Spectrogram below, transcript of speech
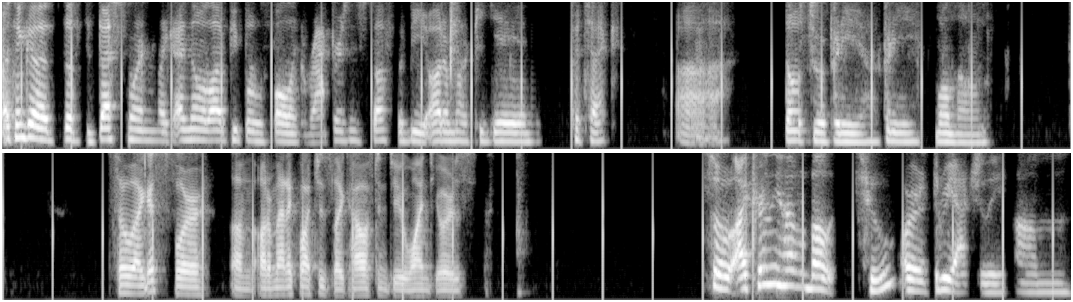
I think uh, the, the best one, like I know a lot of people who follow like rappers and stuff, would be Audemars Piguet and Patek. Uh, those two are pretty uh, pretty well known. So I guess for um automatic watches like how often do you wind yours? So I currently have about two or three actually. Um,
